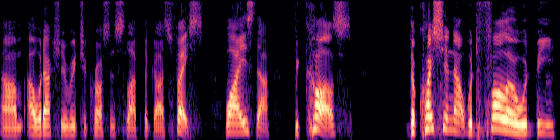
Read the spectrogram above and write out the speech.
um, I would actually reach across and slap the guy's face. Why is that? Because the question that would follow would be,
